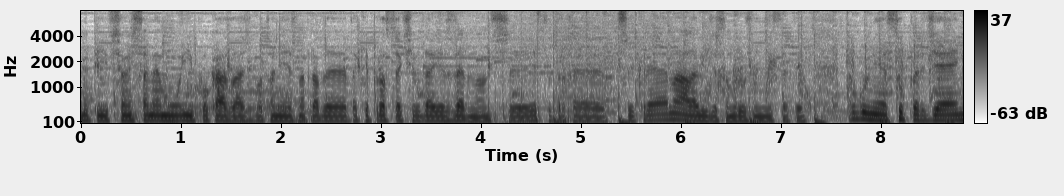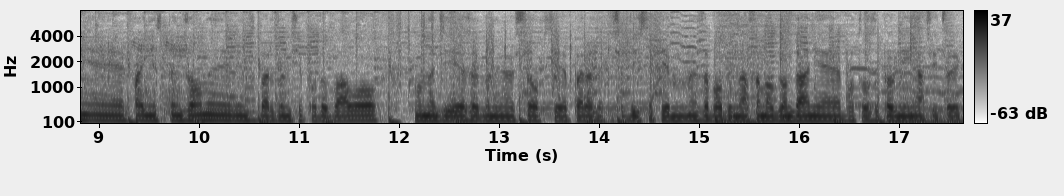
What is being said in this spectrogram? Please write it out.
lepiej wsiąść samemu i pokazać, bo to nie jest naprawdę takie proste, jak się wydaje z zewnątrz. Jest to trochę przykre, no ale ludzie są różni niestety. Ogólnie super dzień, e, fajnie spędzony, więc bardzo mi się podobało. Mam nadzieję, że będę miał jeszcze opcję parę jakieś odwiedzić takie mm, zawody na samo oglądanie, bo to zupełnie inaczej człowiek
